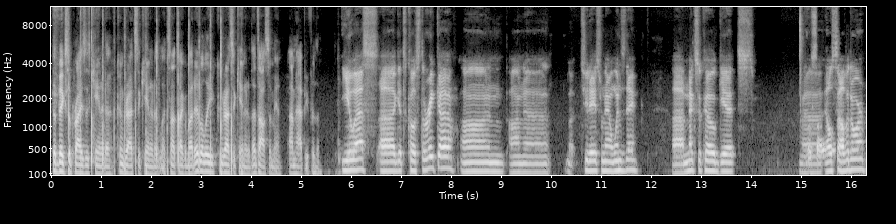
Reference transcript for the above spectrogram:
the big surprise is Canada. Congrats to Canada. Let's not talk about Italy. Congrats to Canada. That's awesome, man. I'm happy for them. U.S. Uh, gets Costa Rica on on uh, what, two days from now, Wednesday. Uh, Mexico gets Uh, El Salvador.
